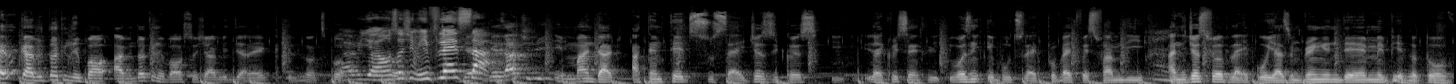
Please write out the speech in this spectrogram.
i think i've been talking about i've been talking about social media like a lot but You're on social media There- influencer. there's actually a man that attempted suicide just because he, like recently he wasn't able to like provide for his family and he just felt like oh he has been bringing them maybe a lot of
